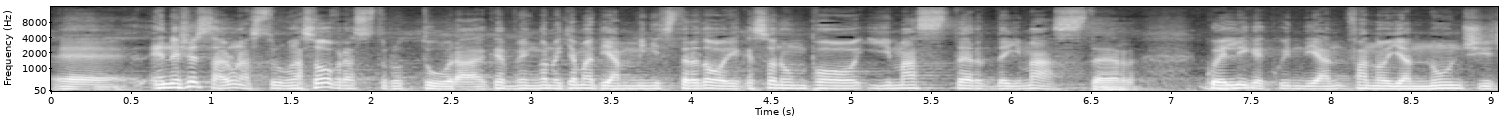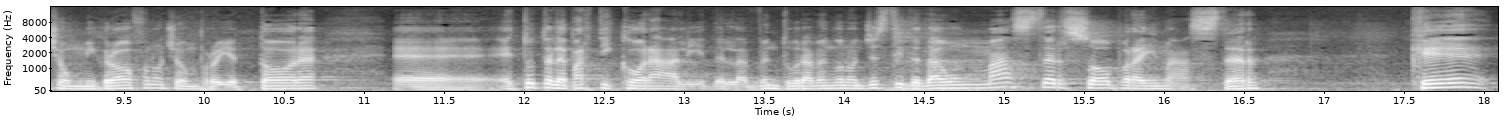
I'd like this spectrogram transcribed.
eh, è necessaria una, stru- una sovrastruttura che vengono chiamati amministratori, che sono un po' i master dei master, quelli che quindi an- fanno gli annunci, c'è un microfono, c'è un proiettore. eh, e tutte le parti corali dell'avventura vengono gestite da un master sopra i master che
